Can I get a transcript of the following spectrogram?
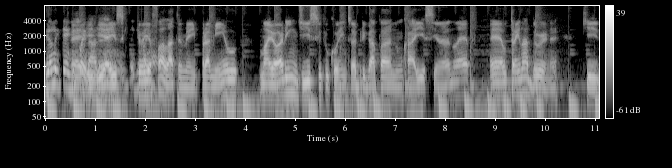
eu não entendi é, foi nada. E, e é isso que eu ia nada. falar também. Para mim, o maior indício que o Corinthians vai brigar para não cair esse ano é, é o treinador, né? Que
